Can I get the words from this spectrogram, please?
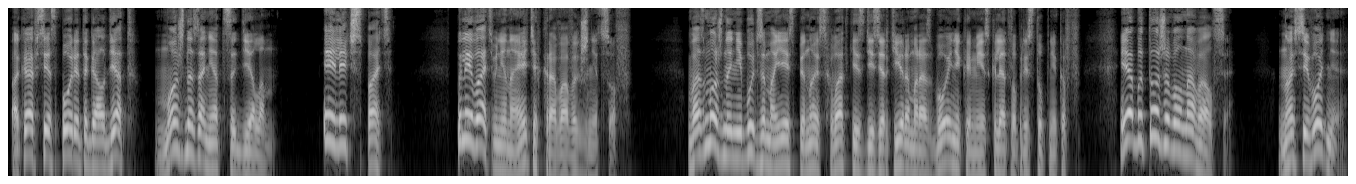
Пока все спорят и галдят, можно заняться делом. И лечь спать. Плевать мне на этих кровавых жнецов. Возможно, не будь за моей спиной схватки с дезертиром и разбойниками из клятва преступников, я бы тоже волновался. Но сегодня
